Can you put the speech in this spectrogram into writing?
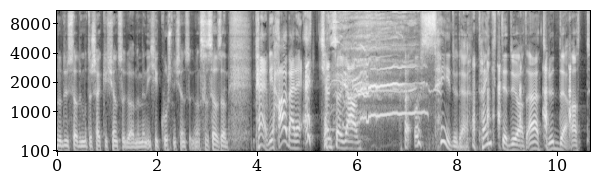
når du sa du måtte sjekke kjønnsorganet, men ikke hvilket kjønnsorgan, så sa hun sånn Per, vi har bare ett kjønnsorgan! Og sier du det? Tenkte du at jeg trodde at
